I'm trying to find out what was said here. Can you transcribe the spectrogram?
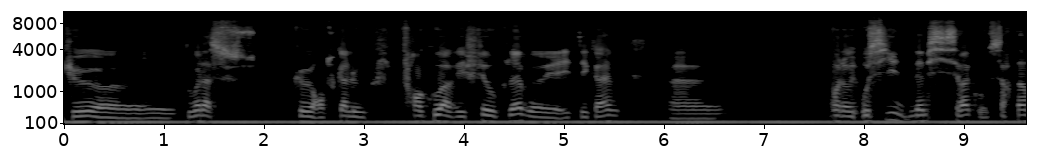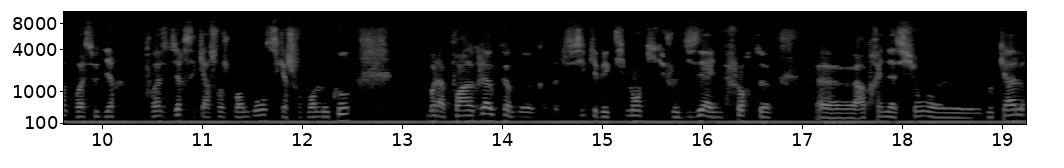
que, voilà que en tout cas le Franco avait fait au club était quand même voilà aussi même si c'est vrai que certains pourraient se dire pourrait se dire c'est qu'un changement de nom, c'est qu'un changement de locaux. Voilà, pour un club comme, euh, comme l'Atlétique, effectivement, qui, je le disais, a une forte euh, imprégnation euh, locale,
